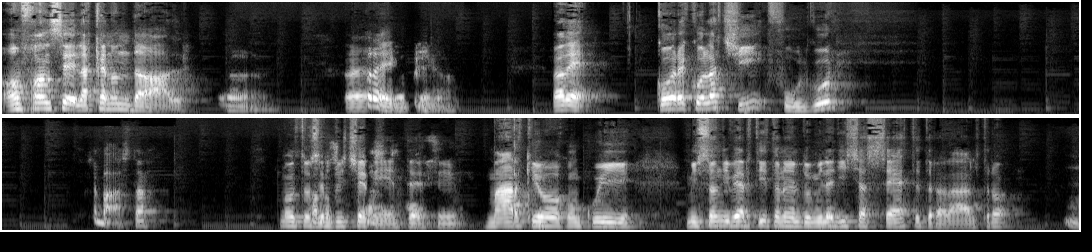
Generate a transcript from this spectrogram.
En français, la Cannondale. Eh, Eh, prego, prego. Vabbè, corre con la C, Fulgur. E basta. Molto Quando semplicemente, si sì. Marchio con cui mi sono divertito nel 2017, tra l'altro. Mm.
